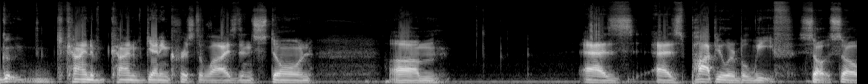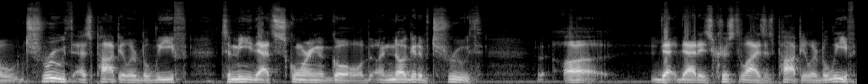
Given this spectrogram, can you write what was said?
g- kind of kind of getting crystallized in stone um, as as popular belief. So so truth as popular belief to me that's scoring a goal, a nugget of truth uh, that that is crystallized as popular belief.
